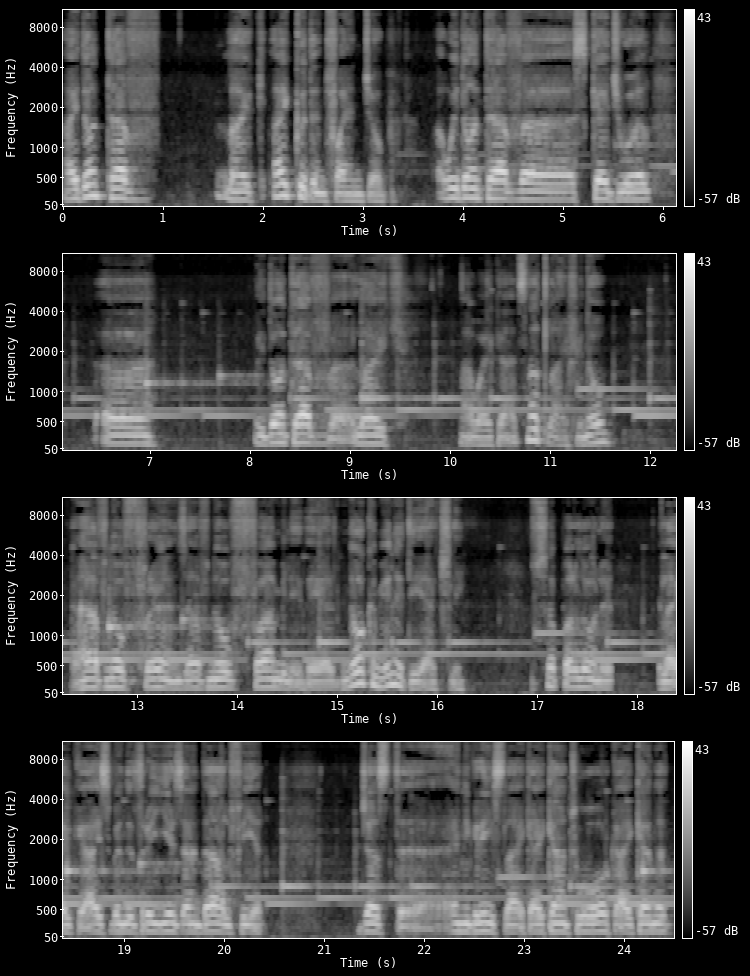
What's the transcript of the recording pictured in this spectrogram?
I don't have like I couldn't find job. We don't have a schedule. Uh, we don't have uh, like how I can. It's not life, you know. I have no friends. I have no family there. No community actually. Super lonely. Like I spent three years and a half here, just uh, in Greece. Like I can't work. I cannot.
